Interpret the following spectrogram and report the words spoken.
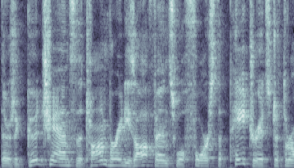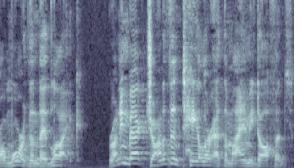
There's a good chance that Tom Brady's offense will force the Patriots to throw more than they'd like. Running back Jonathan Taylor at the Miami Dolphins.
